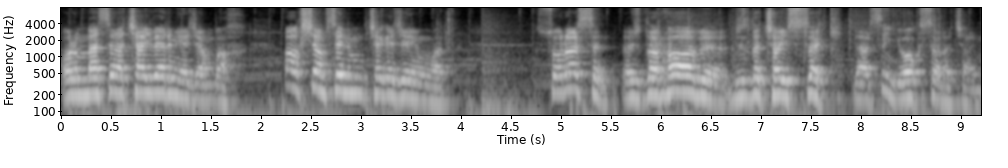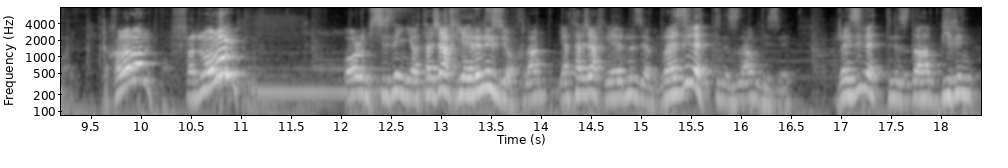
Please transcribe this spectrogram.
Oğlum ben sana çay vermeyeceğim bak. Akşam senin çekeceğin var. Sorarsın Ejderha abi biz de çay içsek dersin yok sana çay may. Yakala lan. Aferin oğlum. Oğlum sizin yatacak yeriniz yok lan. Yatacak yeriniz yok. Rezil ettiniz lan bizi. Rezil ettiniz daha birin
